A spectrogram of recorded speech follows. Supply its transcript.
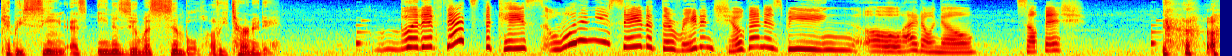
can be seen as Inazuma's symbol of eternity. But if that's the case, wouldn't you say that the Raiden Shogun is being, oh, I don't know, selfish?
